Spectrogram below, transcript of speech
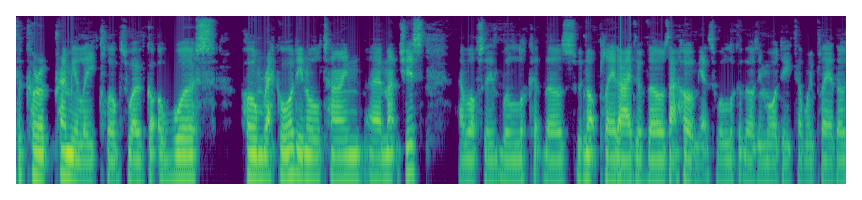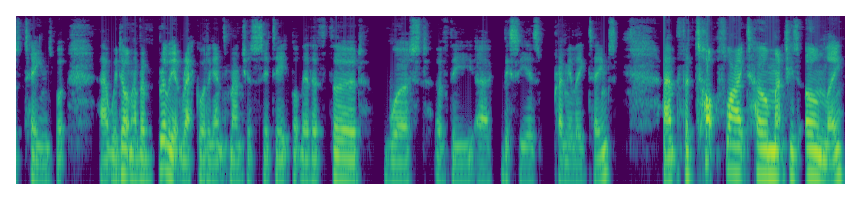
the current Premier League clubs where we've got a worse home record in all time uh, matches. And we'll obviously we'll look at those. We've not played either of those at home yet, so we'll look at those in more detail when we play those teams. But uh, we don't have a brilliant record against Manchester City, but they're the third worst of the uh, this year's Premier League teams. Um, for top flight home matches only,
